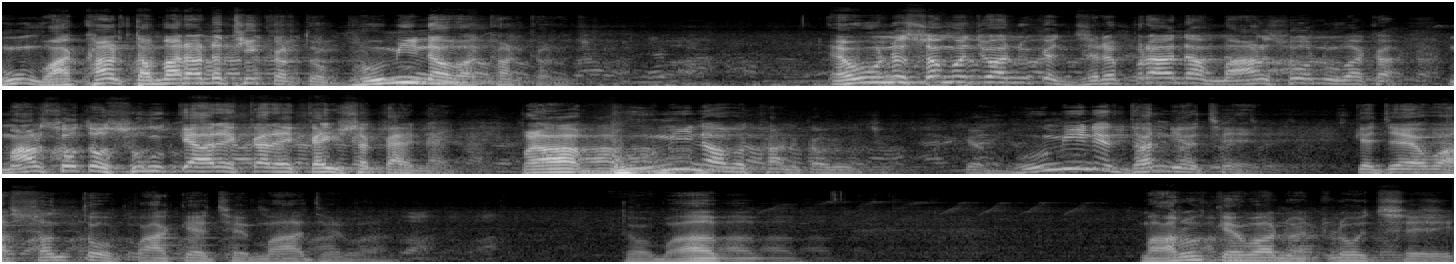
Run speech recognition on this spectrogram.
હું વાખાણ તમારા નથી કરતો, ભૂમિના વાખાણ કરું છું. એવું ન સમજવાનું કે ઝરપરાના માણસોનું વખાણ માણસો તો શું ક્યારે કરે, કહી શકાય નહીં. પણ આ ભૂમિના વખાણ કરું છું કે ભૂમિને ધન્ય છે. કે જે એવા સંતો પાકે છે મા જેવા. તો બાપ, મારું કહેવાનું એટલું છે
